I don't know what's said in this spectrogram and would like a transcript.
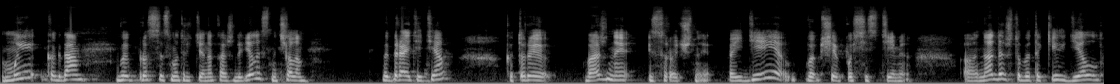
Мы, когда вы просто смотрите на каждое дело, сначала выбираете те, которые важные и срочные. По идее, вообще по системе, а, надо, чтобы таких дел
